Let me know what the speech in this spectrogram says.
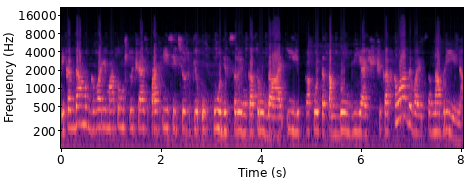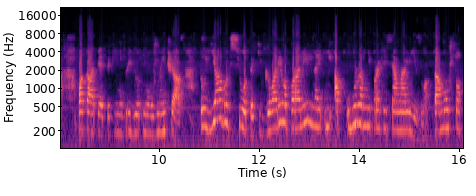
И когда мы говорим о том, что часть профессий все-таки уходит с рынка труда или какой-то там долгий ящичек откладывается на время, пока опять-таки не придет нужный час, то я бы все-таки говорила параллельно и об уровне профессионализма, потому что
